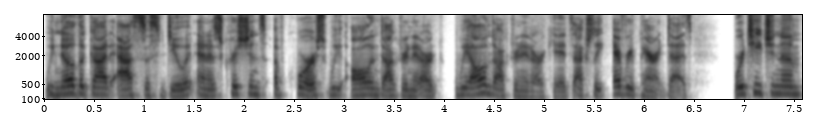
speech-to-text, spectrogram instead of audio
we know that God asks us to do it, and as Christians, of course, we all indoctrinate our we all indoctrinate our kids. Actually, every parent does. We're teaching them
